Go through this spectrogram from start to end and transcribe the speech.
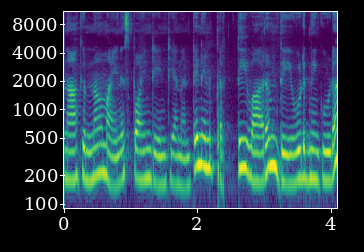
నాకున్న మైనస్ పాయింట్ ఏంటి అని అంటే నేను ప్రతి వారం దేవుడిని కూడా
